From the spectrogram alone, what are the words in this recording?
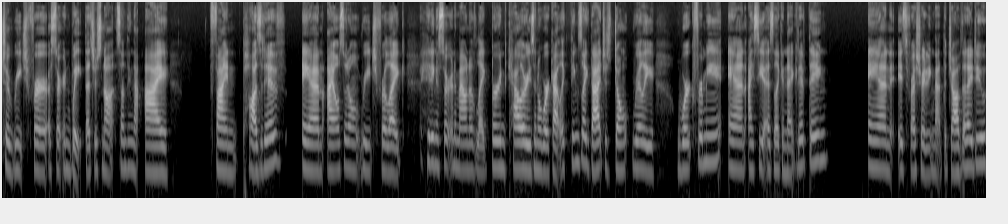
to reach for a certain weight. That's just not something that I find positive. and I also don't reach for like hitting a certain amount of like burned calories in a workout. Like things like that just don't really work for me and I see it as like a negative thing. And it's frustrating that the job that I do,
